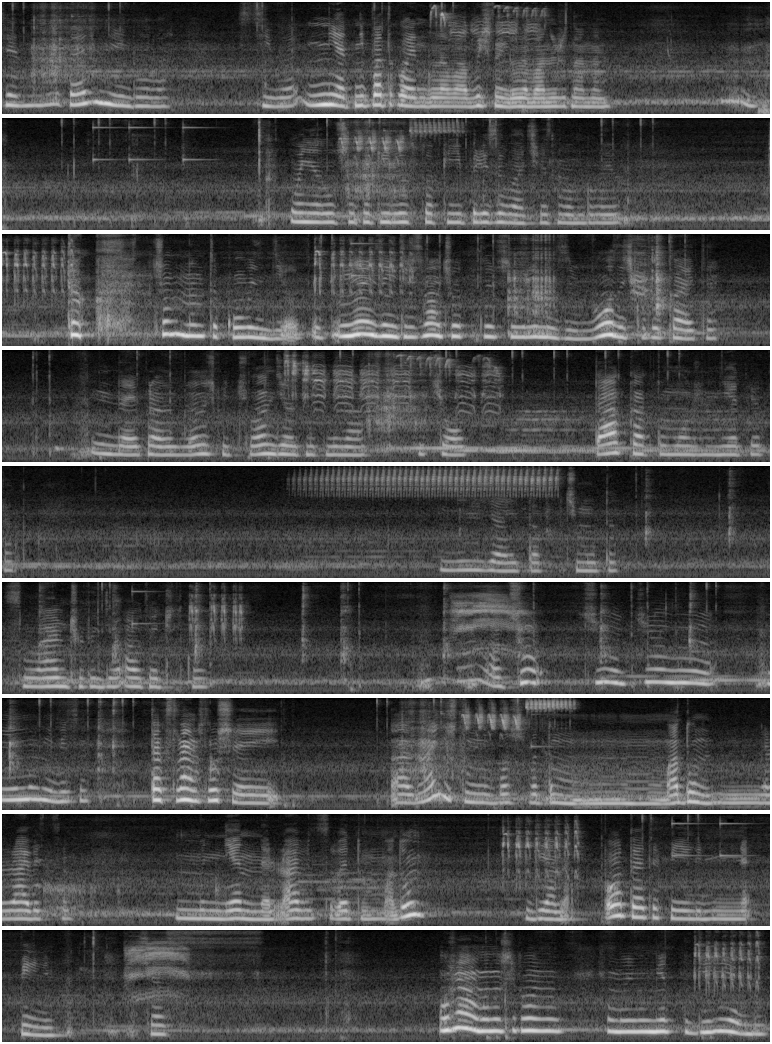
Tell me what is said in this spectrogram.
лагает. Какая мне голова? Стива. Нет, не подходит голова. Обычная голова нужна нам. Не лучше такие листовки не призывать, честно вам говорю. Так, что нам такого сделать? Вот меня заинтересовало что-то все время звездочка какая-то. Да, и правда, звездочка, что он делать не понимаю. И чё? Так как-то можно? Нет, я так. Нельзя и так почему-то. Слайм что-то делал. А, вот это что такое? А чё? Чё? Чё? Не могу биться. Так, слайм, слушай. А знаете, что мне больше в этом аду нравится? Мне нравится в этом моду, где она. Вот эта фигня. фигня. Сейчас. Ура, мы нашли, по-моему, по методу деревню.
